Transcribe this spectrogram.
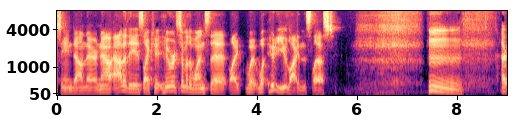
scene down there. Now, out of these, like who, who are some of the ones that like what what who do you like in this list? Hmm. I,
